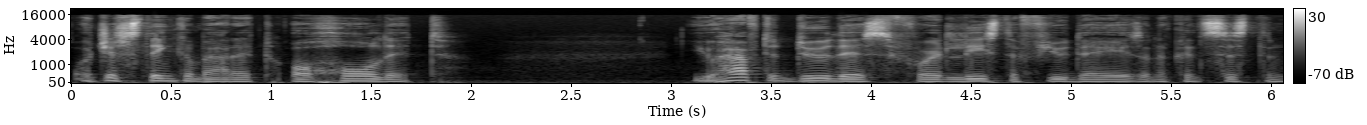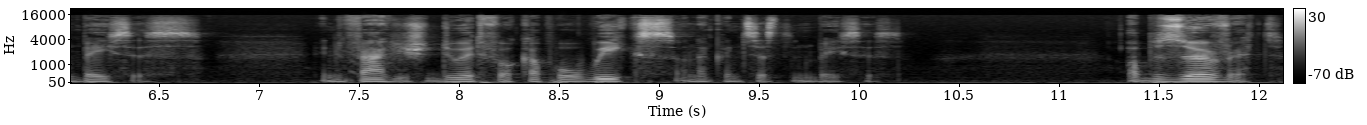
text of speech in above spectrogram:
or just think about it or hold it, You have to do this for at least a few days on a consistent basis. In fact, you should do it for a couple of weeks on a consistent basis. Observe it.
